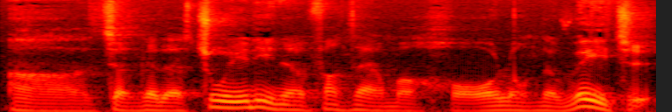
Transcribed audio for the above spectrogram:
呃整个的注意力呢放在我们喉咙的位置。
